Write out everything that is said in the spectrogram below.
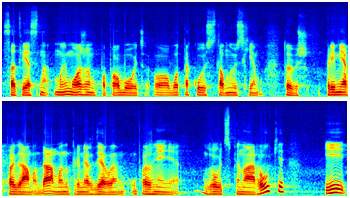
соответственно, мы можем попробовать а, вот такую составную схему. То бишь, пример программы, да, мы, например, делаем упражнение грудь, спина, руки, и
